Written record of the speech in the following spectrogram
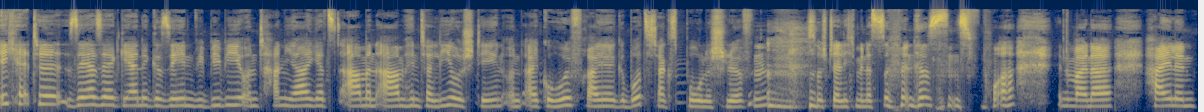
ich hätte sehr, sehr gerne gesehen, wie Bibi und Tanja jetzt Arm in Arm hinter Leo stehen und alkoholfreie Geburtstagsbowle schlürfen. so stelle ich mir das zumindest vor in meiner heilen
